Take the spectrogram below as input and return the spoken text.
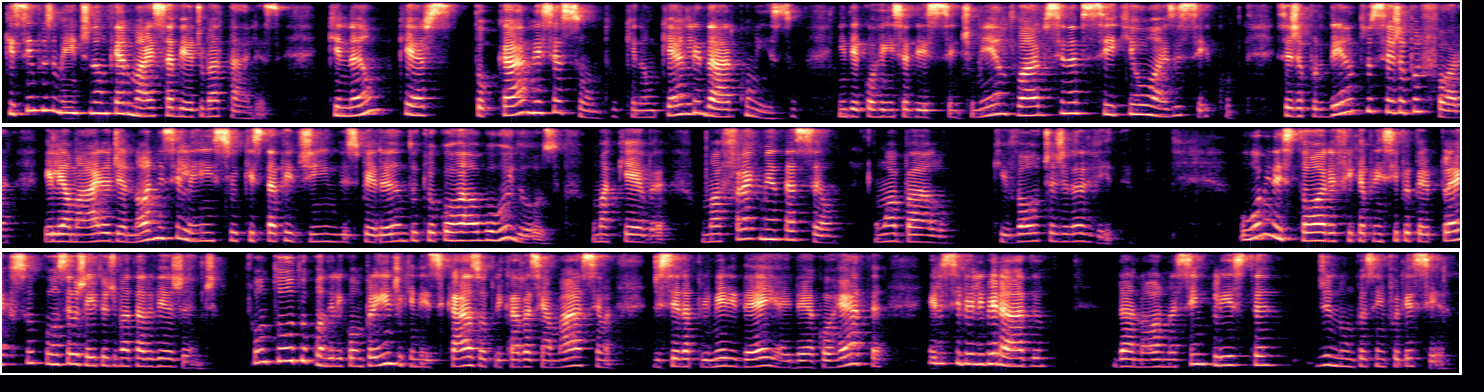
que simplesmente não quer mais saber de batalhas, que não quer tocar nesse assunto, que não quer lidar com isso. Em decorrência desse sentimento, abre-se na psique um oásis seco, seja por dentro, seja por fora. Ele é uma área de enorme silêncio que está pedindo, esperando que ocorra algo ruidoso, uma quebra, uma fragmentação, um abalo que volte a gerar vida. O homem na história fica a princípio perplexo com o seu jeito de matar o viajante. Contudo, quando ele compreende que nesse caso aplicava-se a máxima de ser a primeira ideia, a ideia correta, ele se vê liberado da norma simplista de nunca se enfurecer.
